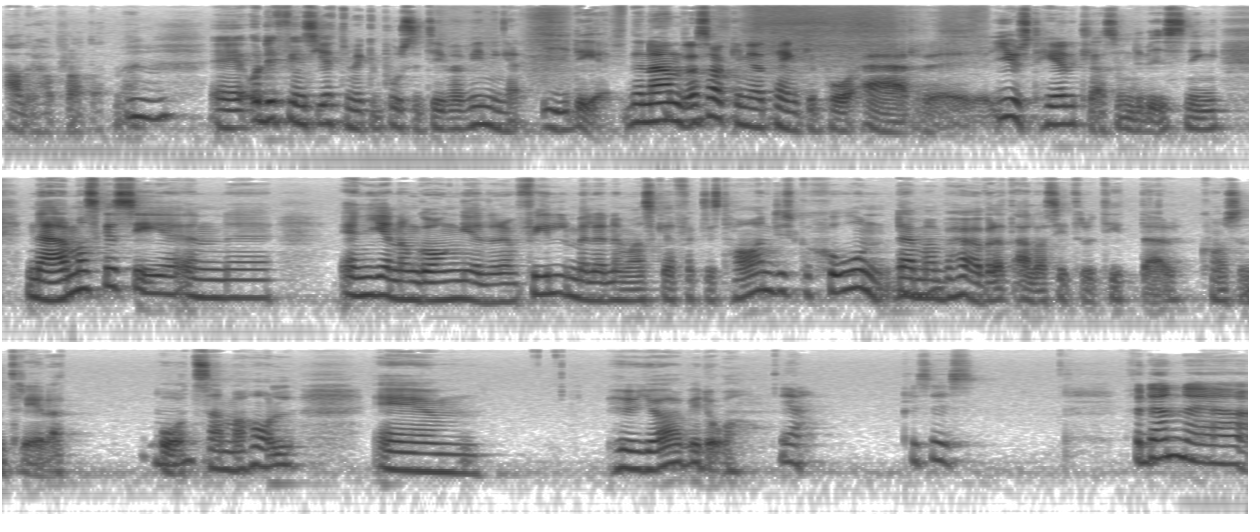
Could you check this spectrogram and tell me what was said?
aldrig har pratat med. Eh, och det finns jättemycket positiva vinningar i det. Den andra saken jag tänker på är eh, just helklassundervisning. När man ska se en eh, en genomgång eller en film eller när man ska faktiskt ha en diskussion där man behöver att alla sitter och tittar koncentrerat åt samma håll. Ehm, hur gör vi då? Ja, precis. För den är...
